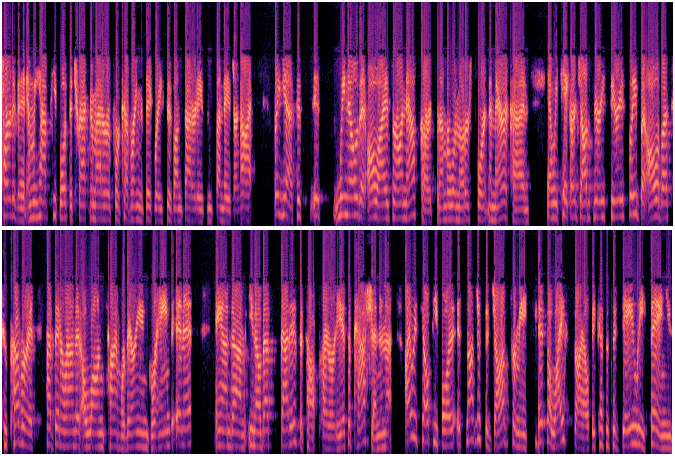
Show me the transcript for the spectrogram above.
part of it, and we have people at the track no matter if we're covering the big races on Saturdays and Sundays or not. But yes, it's, it's, we know that all eyes are on NASCAR. It's the number one motorsport in America. And and we take our jobs very seriously. But all of us who cover it have been around it a long time. We're very ingrained in it, and um, you know that's that is the top priority. It's a passion, and that, I always tell people it's not just a job for me; it's a lifestyle because it's a daily thing. You,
